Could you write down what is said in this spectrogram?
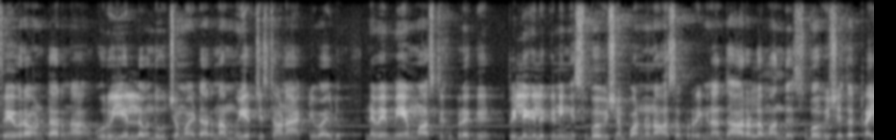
ஃபேவராக வந்துட்டாருன்னா குரு ஏழில் வந்து உச்சமாயிட்டாருன்னா முயற்சி ஸ்தானம் ஆக்டிவ் ஆயிடும். எனவே மே மாதத்துக்கு பிறகு பிள்ளைகளுக்கு நீங்கள் சுப விஷயம் பண்ணணும்னு ஆசைப்படுறீங்கன்னா தாராளமாக அந்த சுப விஷயத்தை ட்ரை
